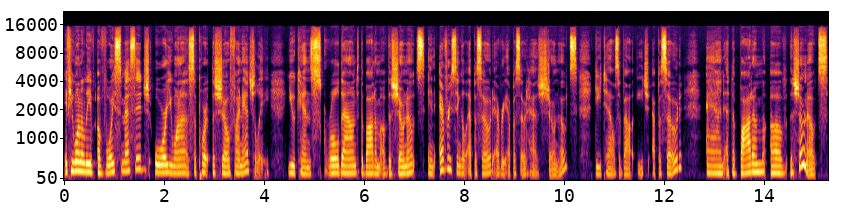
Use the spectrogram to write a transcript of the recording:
If you want to leave a voice message or you want to support the show financially, you can scroll down to the bottom of the show notes. In every single episode, every episode has show notes, details about each episode. And at the bottom of the show notes,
